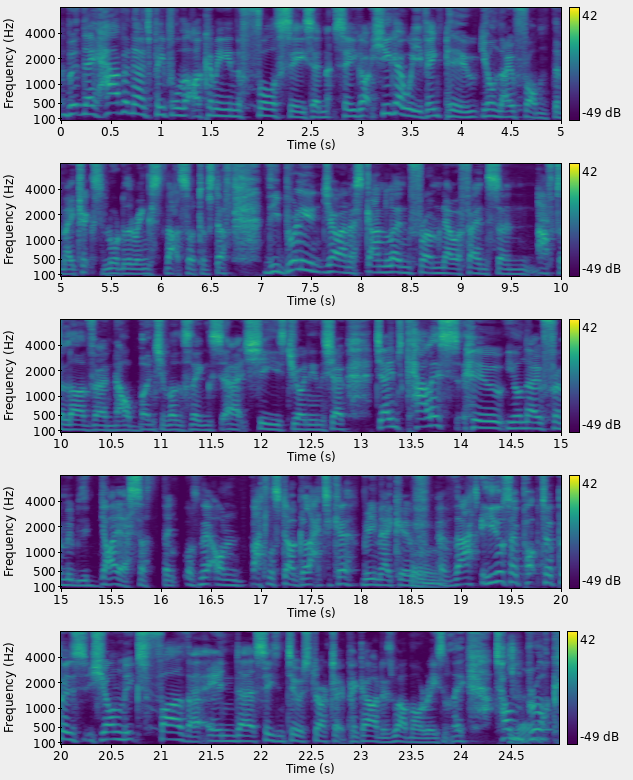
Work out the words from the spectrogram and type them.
but they have announced people that are coming in the fourth season. So you got Hugo Weaving, who you'll know from The Matrix, Lord of the Rings, that sort of stuff. The brilliant Joanna Scanlon from No Offense and After Love and a whole bunch of other things. Uh, she's joining the show. James Callis, who you'll know from Gaius, I think, wasn't it, on Battlestar Galactica remake of, of that. He also popped up as Jean Luc's father in uh, season two of Star Trek Picard as well, more recently. Tom Brooke,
